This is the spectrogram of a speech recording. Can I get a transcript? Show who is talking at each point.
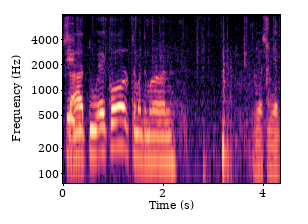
Speaker 1: satu ekor teman-teman. Ya hasilnya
